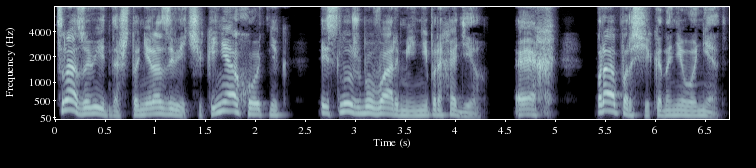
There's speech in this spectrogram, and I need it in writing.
Сразу видно, что не разведчик и не охотник, и службу в армии не проходил. Эх, прапорщика на него нет.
